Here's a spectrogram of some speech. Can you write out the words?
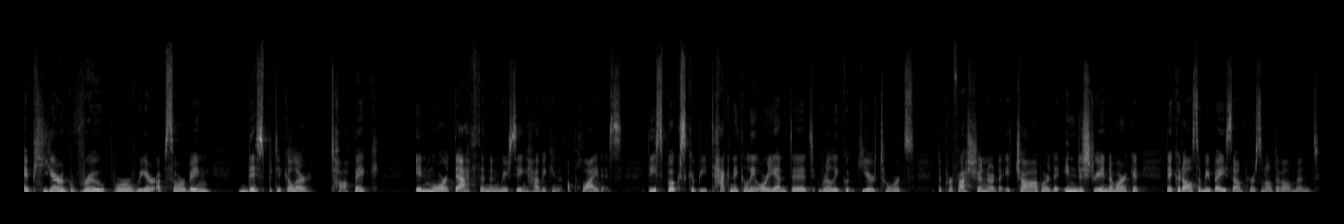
a peer group where we are absorbing this particular topic in more depth and then we're seeing how we can apply this these books could be technically oriented really geared towards the profession or the job or the industry in the market. They could also be based on personal development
